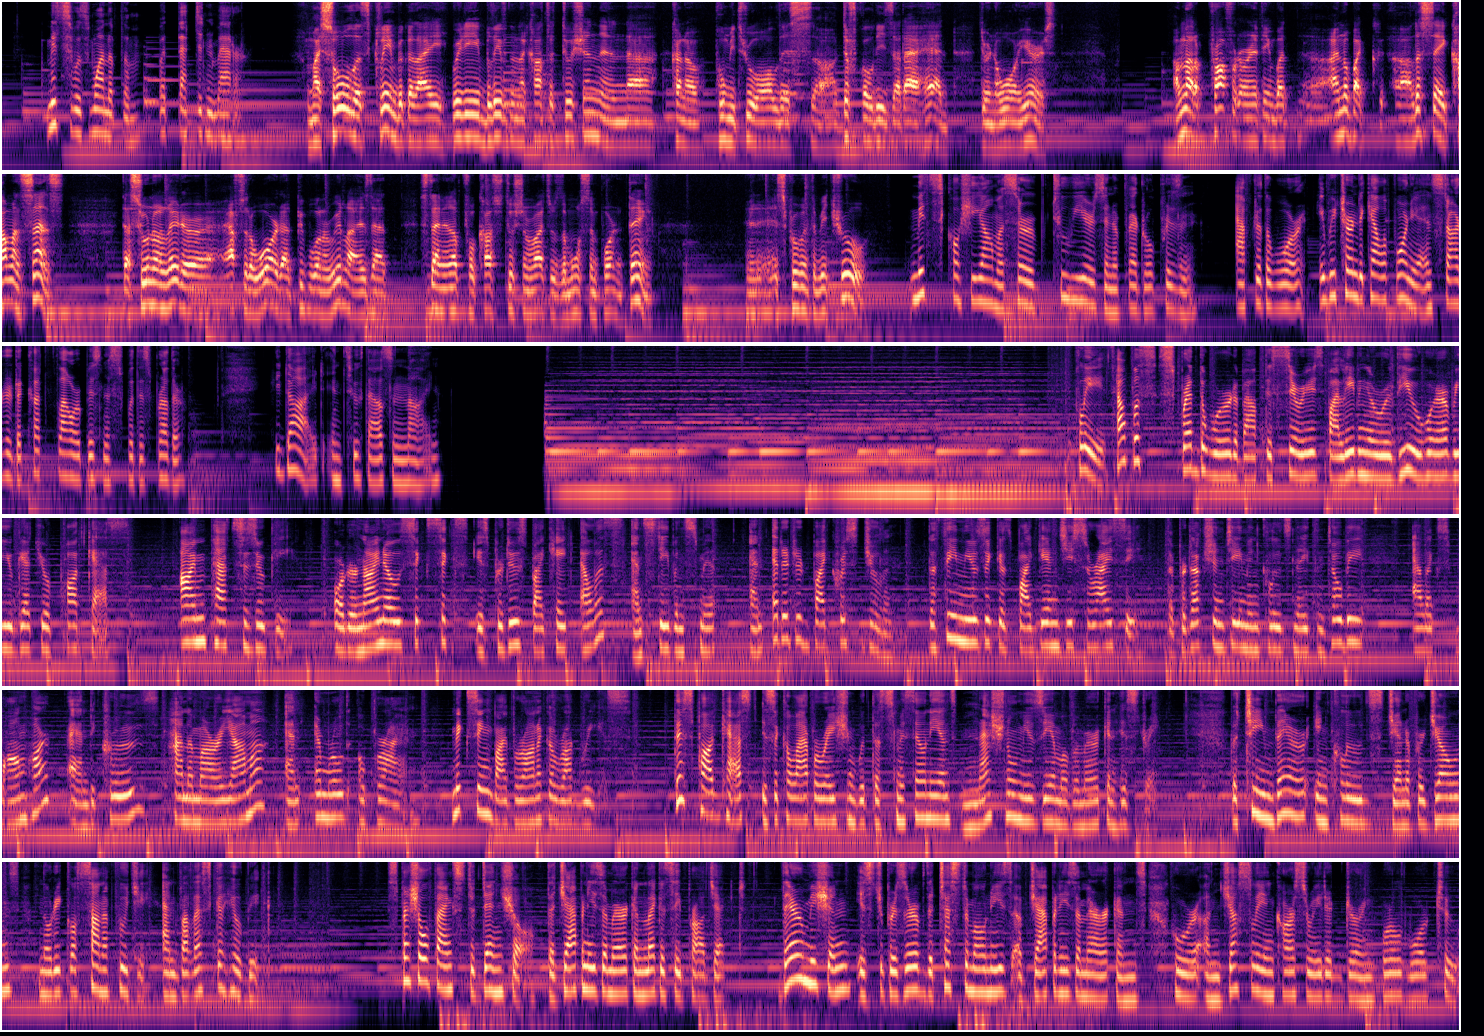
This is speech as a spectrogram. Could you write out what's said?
Mitz was one of them, but that didn't matter. My soul is clean because I really believed in the Constitution and uh, kind of pulled me through all these uh, difficulties that I had during the war years. I'm not a prophet or anything, but uh, I know by, uh, let's say, common sense, that sooner or later, after the war, that people are going to realize that standing up for constitutional rights was the most important thing. And it's proven to be true. Mitz Koshiyama served two years in a federal prison. After the war, he returned to California and started a cut flower business with his brother. He died in 2009. Please help us spread the word about this series by leaving a review wherever you get your podcasts. I'm Pat Suzuki. Order 9066 is produced by Kate Ellis and Stephen Smith and edited by Chris Julin. The theme music is by Genji Siraisi. The production team includes Nathan Toby, Alex Baumhardt, Andy Cruz, Hannah Mariyama, and Emerald O'Brien. Mixing by Veronica Rodriguez. This podcast is a collaboration with the Smithsonian's National Museum of American History. The team there includes Jennifer Jones, Noriko Sanefuji, and Valeska Hilbig. Special thanks to Densho, the Japanese American Legacy Project. Their mission is to preserve the testimonies of Japanese Americans who were unjustly incarcerated during World War II.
